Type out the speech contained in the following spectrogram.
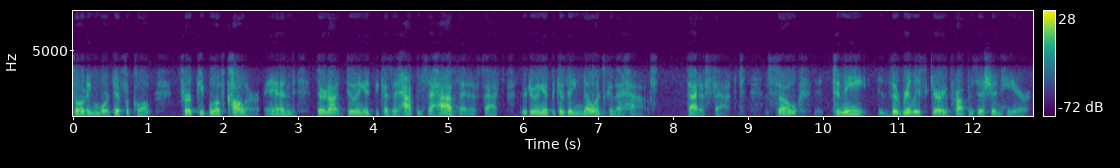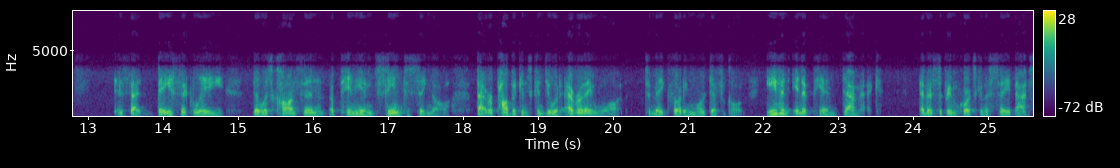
voting more difficult for people of color. And they're not doing it because it happens to have that effect. They're doing it because they know it's going to have that effect. So to me, the really scary proposition here is that basically the Wisconsin opinion seemed to signal that Republicans can do whatever they want to make voting more difficult, even in a pandemic. And the Supreme Court's going to say that's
